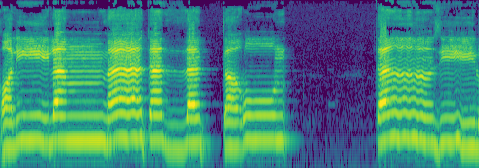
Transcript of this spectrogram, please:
قليلا ما تذكرون تنزيل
